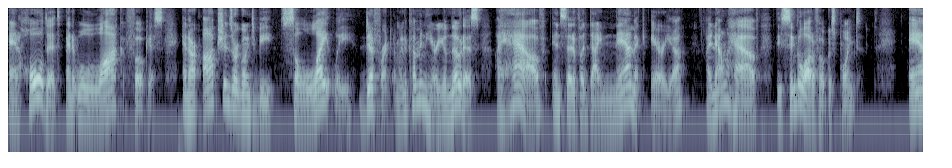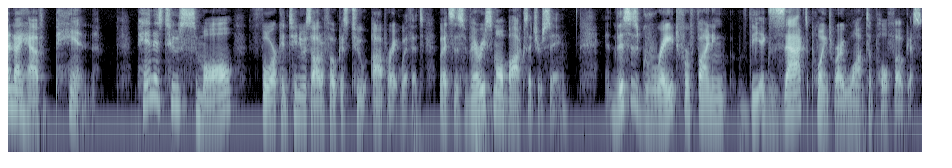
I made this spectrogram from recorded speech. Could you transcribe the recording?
and hold it and it will lock focus. And our options are going to be slightly different. I'm going to come in here. You'll notice I have, instead of a dynamic area, I now have the single autofocus point and I have pin. Pin is too small for continuous autofocus to operate with it, but it's this very small box that you're seeing. This is great for finding the exact point where I want to pull focus.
